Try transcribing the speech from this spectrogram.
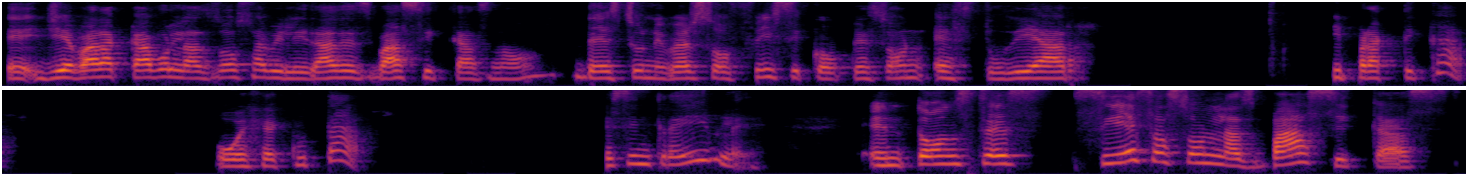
eh, llevar a cabo las dos habilidades básicas ¿no? de este universo físico, que son estudiar y practicar o ejecutar. Es increíble. Entonces, si esas son las básicas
